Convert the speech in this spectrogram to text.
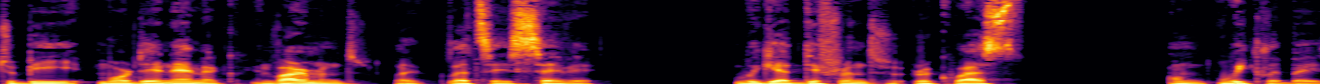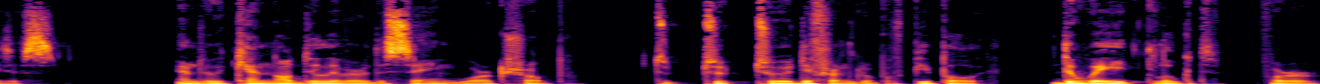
to be more dynamic environment, like let's say Savvy, we get different requests on weekly basis, and we cannot deliver the same workshop to, to, to a different group of people the way it looked for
